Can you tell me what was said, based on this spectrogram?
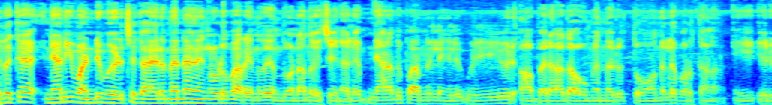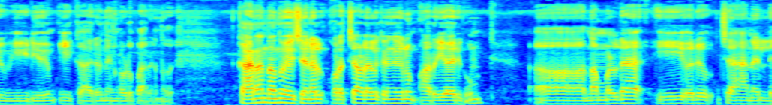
ഇതൊക്കെ ഞാൻ ഈ വണ്ടി മേടിച്ച കാര്യം തന്നെ നിങ്ങളോട് പറയുന്നത് എന്തുകൊണ്ടാണെന്ന് വെച്ച് കഴിഞ്ഞാൽ ഞാനത് പറഞ്ഞില്ലെങ്കിൽ വലിയൊരു അപരാധമാവും എന്നൊരു തോന്നലിന്റെ പുറത്താണ് ഈ ഒരു വീഡിയോയും ഈ കാര്യവും നിങ്ങളോട് പറയുന്നത്. കാരണം എന്താണെന്ന് വെച്ച് കഴിഞ്ഞാൽ കുറച്ച് ആളുകൾക്കെങ്കിലും അറിയുമായിരിക്കും നമ്മളുടെ ഈ ഒരു ചാനലിൽ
